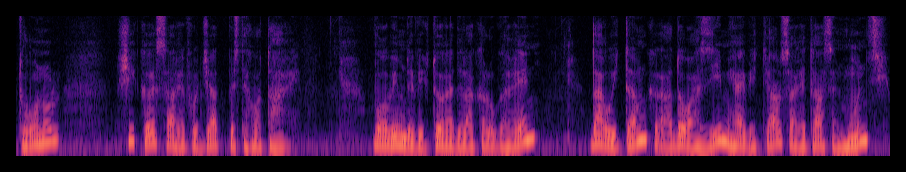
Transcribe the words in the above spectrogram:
tronul și că s-a refugiat peste hotare. Vorbim de victoria de la Călugăreni, dar uităm că a doua zi Mihai Viteal s-a retras în munți,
